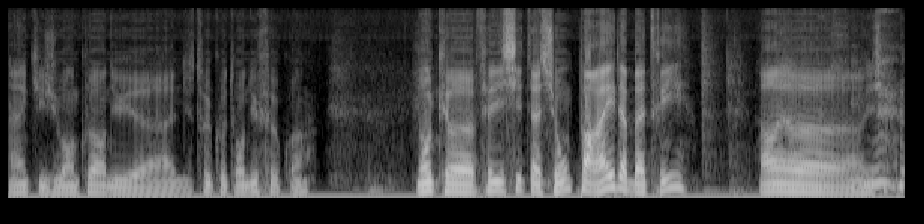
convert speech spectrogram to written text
hein, qui jouent encore du, euh, du truc autour du feu, quoi. Donc, euh, félicitations. Pareil, la batterie. Alors, euh, Merci. je,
